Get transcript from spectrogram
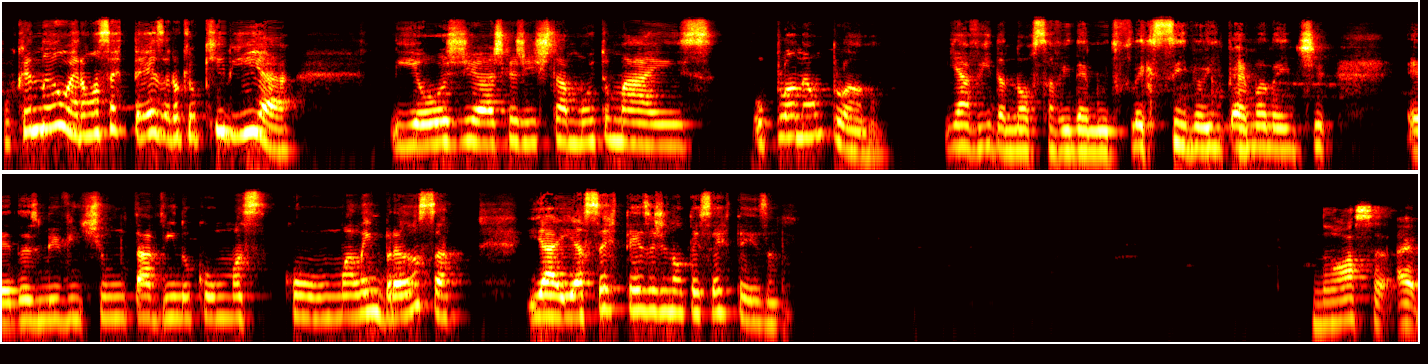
Porque não, era uma certeza, era o que eu queria. E hoje acho que a gente está muito mais. O plano é um plano. E a vida, nossa, a vida é muito flexível e impermanente. É, 2021 está vindo com uma, com uma lembrança e aí a certeza de não ter certeza. Nossa, é,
